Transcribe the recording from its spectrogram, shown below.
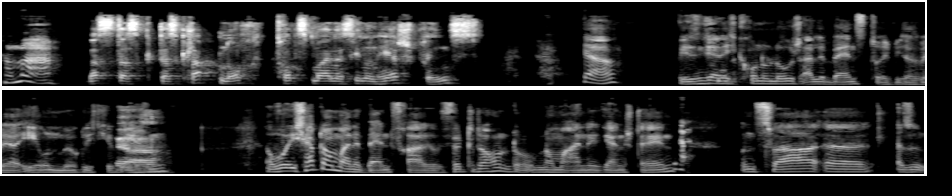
Hammer. Was, das, das klappt noch, trotz meines Hin- und Herspringens. Ja. Wir sind ja nicht chronologisch alle Bands durch, das wäre ja eh unmöglich gewesen. Ja. Obwohl, ich habe noch mal eine Bandfrage. Ich würde doch noch mal eine gern stellen. Ja. Und zwar, äh, also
